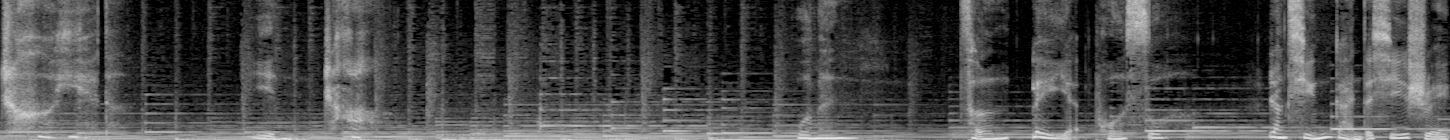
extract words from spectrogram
彻夜的吟唱。我们曾泪眼婆娑，让情感的溪水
